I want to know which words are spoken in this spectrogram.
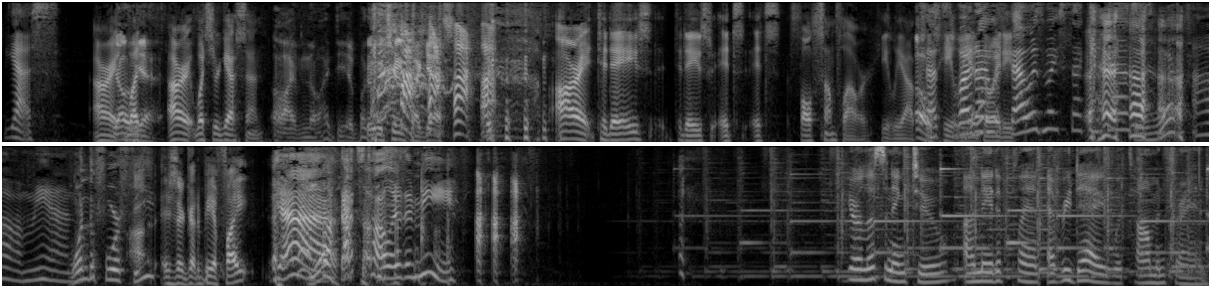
yes. All right. Oh, what, yeah. All right. What's your guess then? Oh, I have no idea, but it would change my guess. All right. Today's today's it's it's false sunflower Heliopsis Oh, That's what I was, that was my second guess. oh man. One to four uh, feet. Is there going to be a fight? Yeah, yeah, that's taller than me. You're listening to A Native Plant Every Day with Tom and Fran.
